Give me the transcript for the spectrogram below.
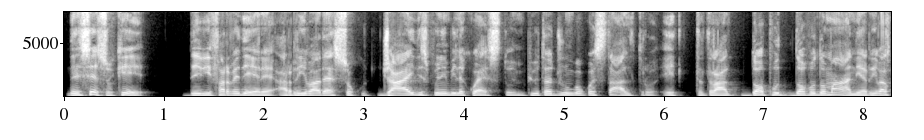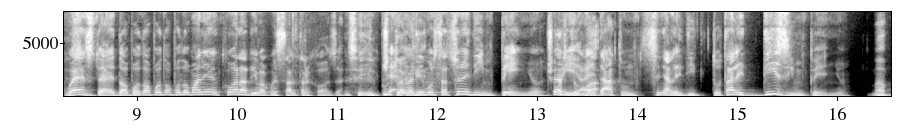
nel senso che devi far vedere, arriva adesso, già è disponibile questo, in più ti aggiungo quest'altro e tra dopo, dopo domani arriva sì, questo sì. e dopo, dopo, dopo domani ancora arriva quest'altra cosa. Sì, il punto cioè, è una che... dimostrazione di impegno. Certo, Qui ma... hai dato un segnale di totale disimpegno. Ma,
